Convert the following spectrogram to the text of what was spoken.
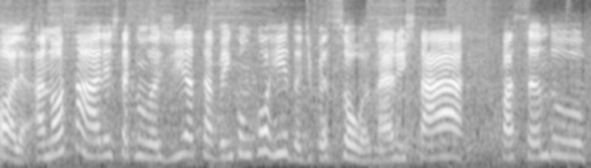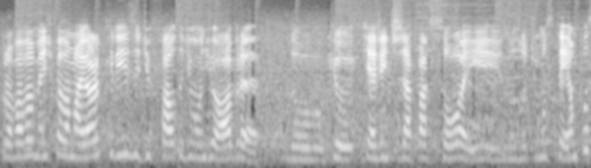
Olha, a nossa área de tecnologia está bem concorrida de pessoas, né? A gente está passando provavelmente pela maior crise de falta de mão de obra do que, que a gente já passou aí nos últimos tempos.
